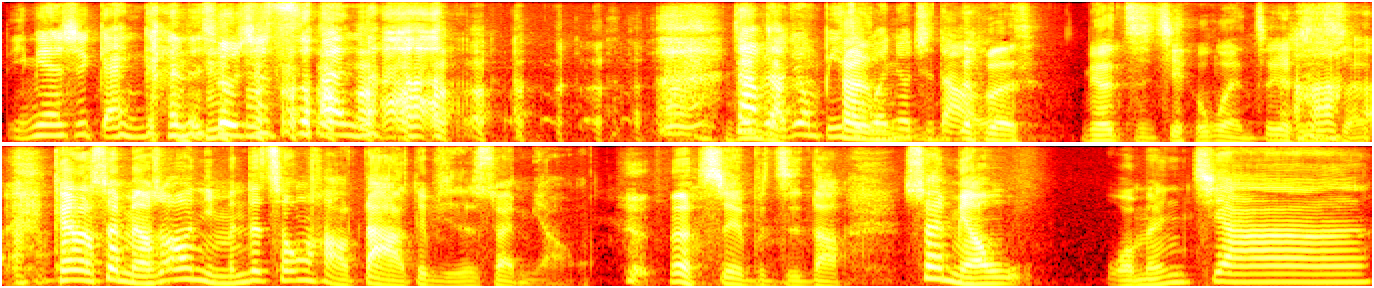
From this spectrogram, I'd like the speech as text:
里面是干干的，就是蒜啊。大不了就用鼻子闻就知道了。不，没有直接问这个是蒜。看到蒜苗说：“哦，你们的葱好大。”对不起，是蒜苗，所以不知道蒜苗。我们家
